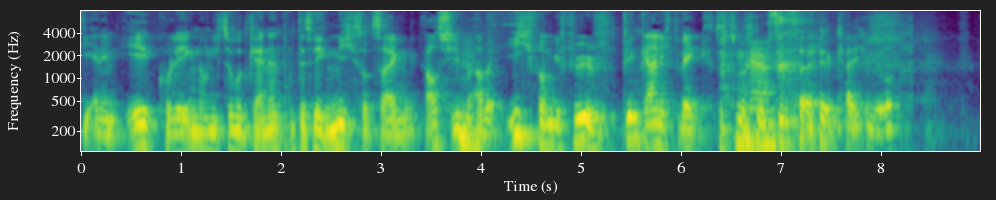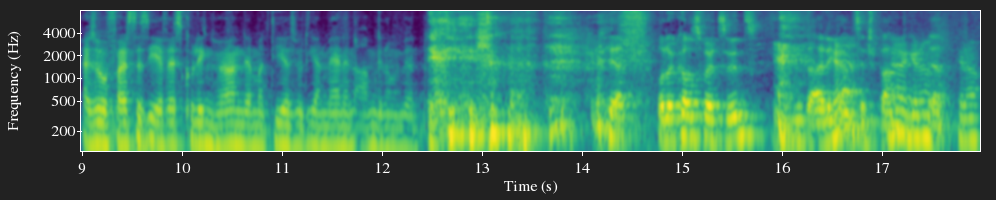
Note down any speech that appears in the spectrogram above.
die NME-Kollegen noch nicht so gut kennen und deswegen mich sozusagen rausschieben. Mhm. Aber ich vom Gefühl bin gar nicht weg. Ja. Also, falls das EFS-Kollegen hören, der Matthias würde gerne mehr in den Arm genommen werden. ja, oder kommst mal zu uns, wir sind da alle ja, ganz entspannt. Ja, genau. Ja. genau.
